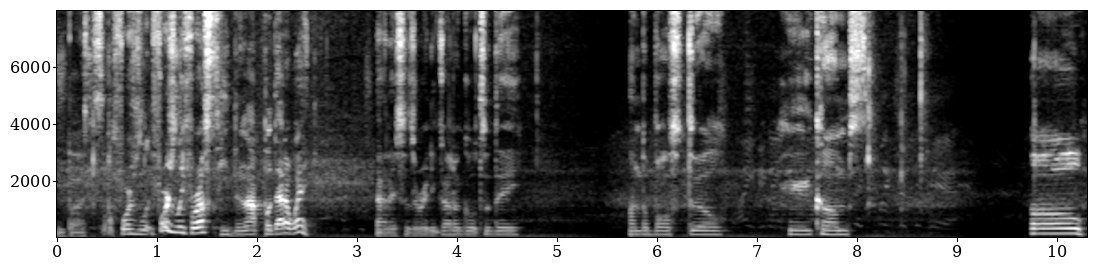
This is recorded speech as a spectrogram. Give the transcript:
But unfortunately, fortunately for us, he did not put that away. Addis has already got a goal today. On the ball still. Here he comes. Oh.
